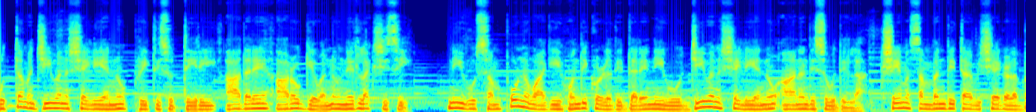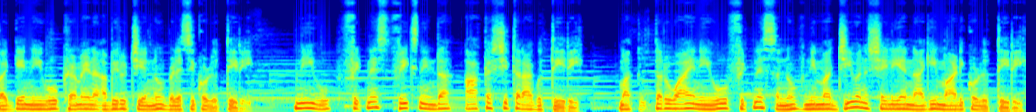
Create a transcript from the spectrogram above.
ಉತ್ತಮ ಜೀವನ ಶೈಲಿಯನ್ನು ಪ್ರೀತಿಸುತ್ತೀರಿ, ಆದರೆ ಆರೋಗ್ಯವನ್ನು ನಿರ್ಲಕ್ಷಿಸಿ. ನೀವು ಸಂಪೂರ್ಣವಾಗಿ ಹೊಂದಿಕೊಳ್ಳದಿದ್ದರೆ ನೀವು ಜೀವನ ಶೈಲಿಯನ್ನು ಆನಂದಿಸುವುದಿಲ್ಲ. ಕ್ಷೇಮ ಸಂಬಂಧಿತ ವಿಷಯಗಳ ಬಗ್ಗೆ ನೀವು ಕ್ರಮೇಣ ಅಭಿರುಚಿಯನ್ನು ಬೆಳೆಸಿಕೊಳ್ಳುತ್ತೀರಿ. ನೀವು ಫಿಟ್ನೆಸ್ ಫ್ರೀಕ್ಸ್ನಿಂದ ಆಕರ್ಷಿತರಾಗುತ್ತೀರಿ. ಮತ್ತು ತರುವಾಯ ನೀವು ಫಿಟ್ನೆಸ್ ಅನ್ನು ನಿಮ್ಮ ಜೀವನ ಶೈಲಿಯನ್ನಾಗಿ ಮಾಡಿಕೊಳ್ಳುತ್ತೀರಿ.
